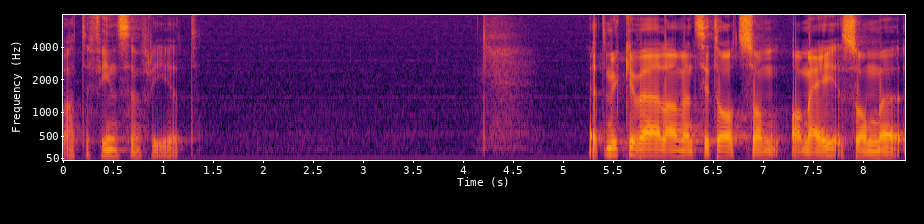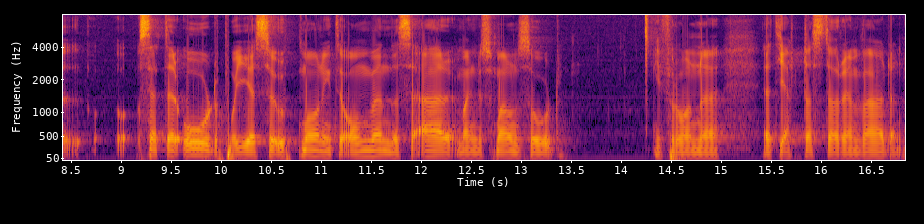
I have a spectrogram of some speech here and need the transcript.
att det finns en frihet. Ett mycket väl använt citat som, av mig som eh, sätter ord på Jesu uppmaning till omvändelse är Magnus Malms ord ifrån eh, ett hjärta större än världen.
